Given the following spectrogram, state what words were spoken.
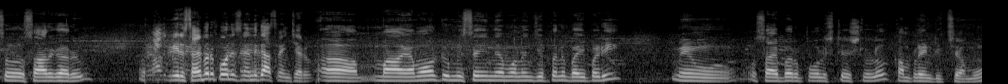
సో సార్ గారు మీరు సైబర్ పోలీసుని ఎందుకు ఆశ్రయించారు? మా అమౌంట్ మిస్ అయిందేమోనని చెప్పని భయపడి మేము సైబర్ పోలీస్ స్టేషన్లో కంప్లైంట్ ఇచ్చాము.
